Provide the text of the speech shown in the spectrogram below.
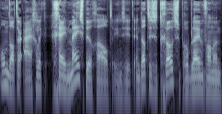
omdat er eigenlijk geen meespeelgehalte in zit. En dat is het grootste probleem van een,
